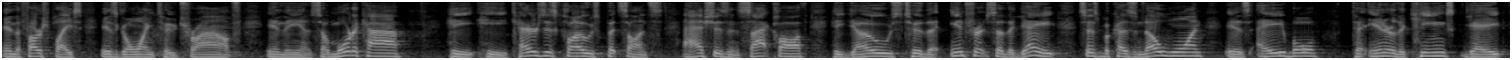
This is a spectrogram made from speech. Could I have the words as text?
in the first place is going to triumph in the end. So Mordecai, he, he tears his clothes, puts on ashes and sackcloth. He goes to the entrance of the gate, says, because no one is able to enter the king's gate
